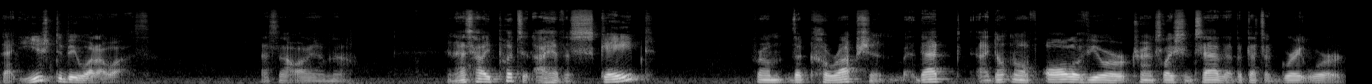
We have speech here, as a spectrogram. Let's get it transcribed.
That used to be what I was. That's not what I am now. And that's how he puts it. I have escaped from the corruption. That I don't know if all of your translations have that, but that's a great word.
